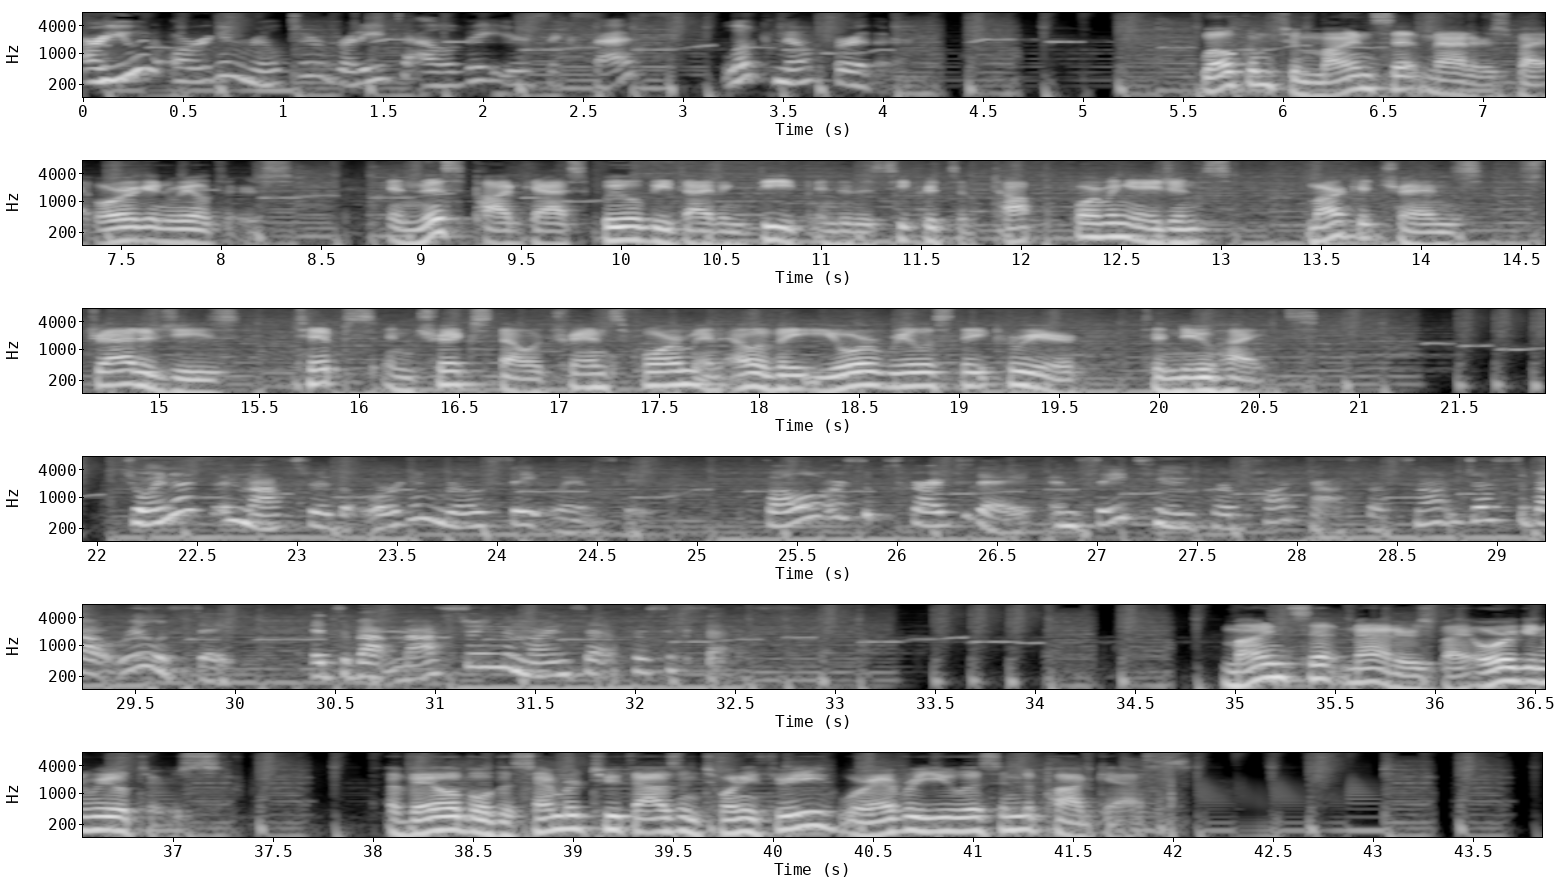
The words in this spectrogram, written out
Are you an Oregon realtor ready to elevate your success? Look no further. Welcome to Mindset Matters by Oregon Realtors. In this podcast, we will be diving deep into the secrets of top performing agents, market trends, strategies, tips, and tricks that will transform and elevate your real estate career to new heights. Join us and master the Oregon real estate landscape. Follow or subscribe today and stay tuned for a podcast that's not just about real estate, it's about mastering the mindset for success. Mindset Matters by Oregon Realtors. Available December 2023 wherever you listen to podcasts.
